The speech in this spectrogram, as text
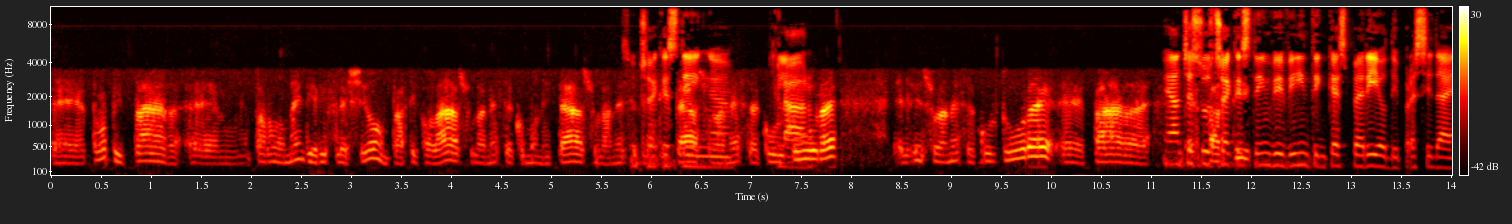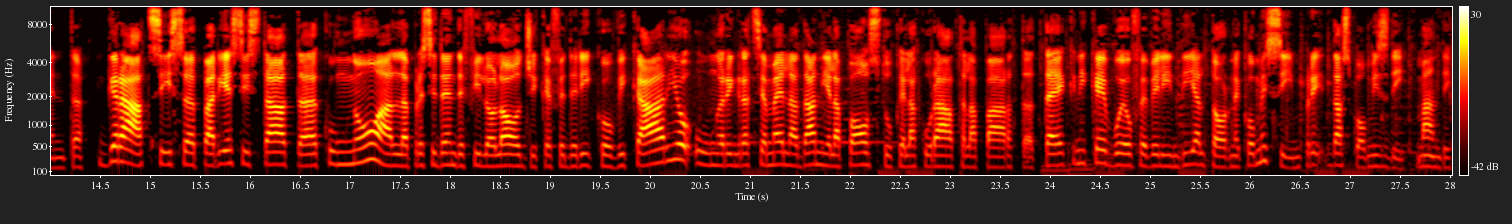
eh, proprio per, ehm, per, un momento di riflessione particolare sulla nostra comunità, sulla nostra cioè identità, sulla nostra cultura. Eh, sulla nostra cultura eh, per, e anche su ciò che stiamo vivendo in questo periodo, Presidente. Grazie per essere stata con noi al Presidente filologico Federico Vicario. Un ringraziamento a Daniela Postu che l'ha curata la parte tecnica. Voi o Fevelin D al torne come sempre da Spomis D. Mandi.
